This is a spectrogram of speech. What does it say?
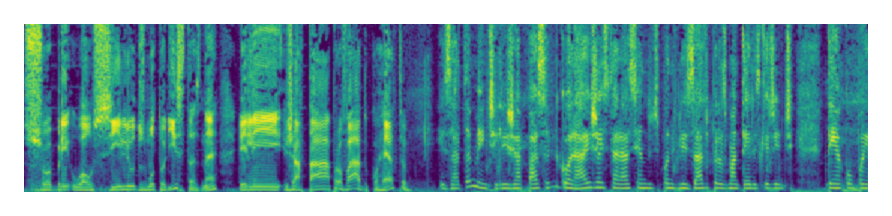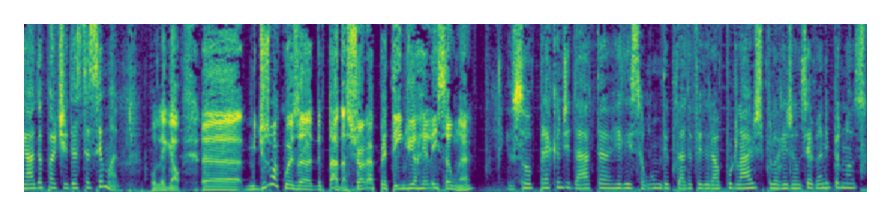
sobre o auxílio dos motoristas, né? Ele já está aprovado, correto? Exatamente, ele já passa a vigorar e já estará sendo disponibilizado pelas matérias que a gente tem acompanhado a partir desta semana. Pô, legal. Uh, me diz uma coisa, deputada, a senhora pretende a reeleição, né? Eu sou pré-candidata à reeleição como deputada federal por Lages, pela região serrana e pelo nosso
